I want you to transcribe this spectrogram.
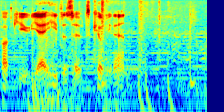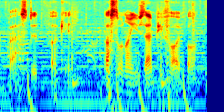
Fuck you, yeah, he deserved to kill me then. Bastard, fucking. That's the one I used the MP5 on.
